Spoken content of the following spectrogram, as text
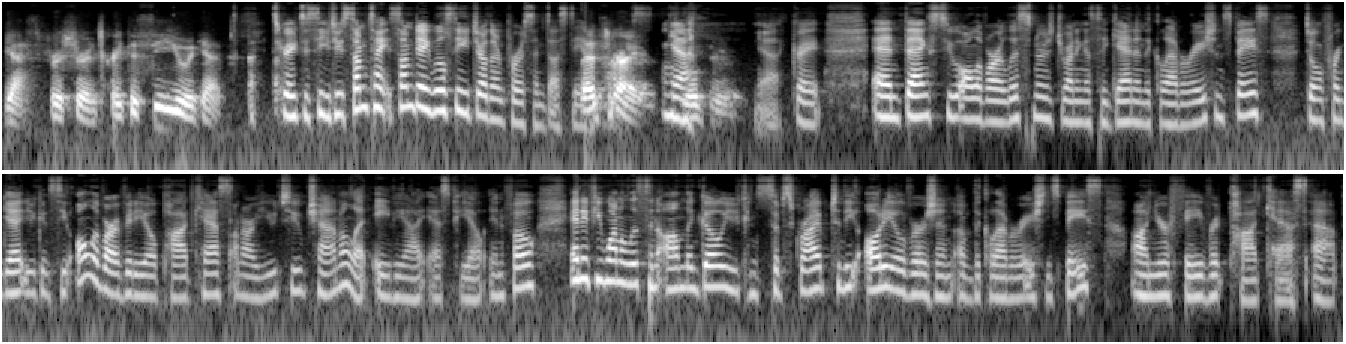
Yes, for sure. It's great to see you again. it's great to see you too. Sometime, someday we'll see each other in person, Dusty. That's right. Yeah. We'll yeah, great. And thanks to all of our listeners joining us again in the collaboration space. Don't forget, you can see all of our video podcasts on our YouTube channel at AVI SPL Info. And if you want to listen on the go, you can subscribe to the audio version of the collaboration space on your favorite podcast app.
